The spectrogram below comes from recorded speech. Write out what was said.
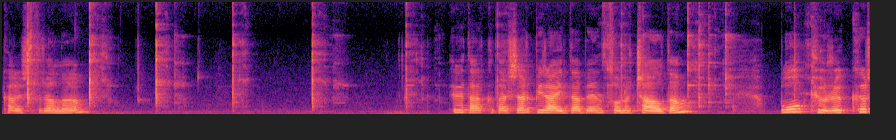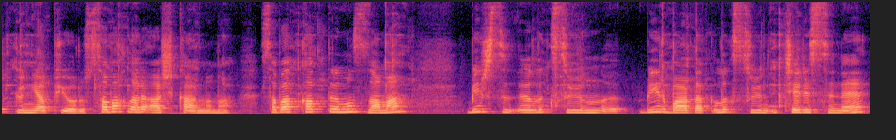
Karıştıralım. Evet arkadaşlar bir ayda ben sonuç aldım. Bu kürü 40 gün yapıyoruz. Sabahları aç karnına. Sabah kalktığımız zaman bir ılık suyun bir bardak suyun içerisine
